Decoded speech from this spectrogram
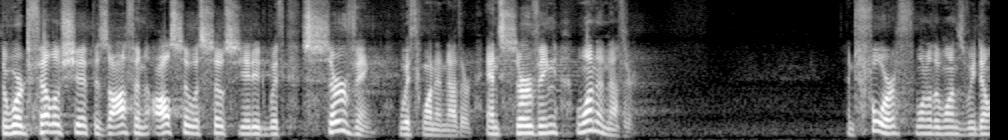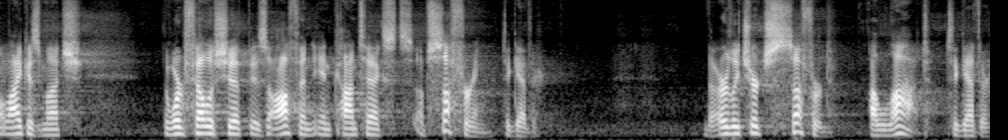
The word fellowship is often also associated with serving with one another and serving one another. And fourth, one of the ones we don't like as much, the word fellowship is often in contexts of suffering together. The early church suffered a lot together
